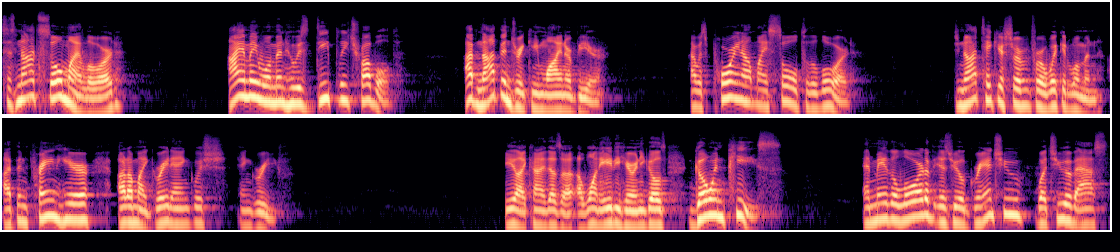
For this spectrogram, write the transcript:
says, Not so, my Lord. I am a woman who is deeply troubled. I've not been drinking wine or beer. I was pouring out my soul to the Lord. Do not take your servant for a wicked woman. I've been praying here out of my great anguish and grief. Eli kind of does a, a 180 here and he goes, Go in peace, and may the Lord of Israel grant you what you have asked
